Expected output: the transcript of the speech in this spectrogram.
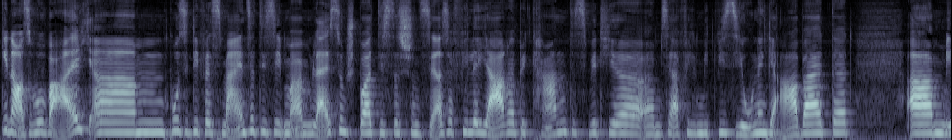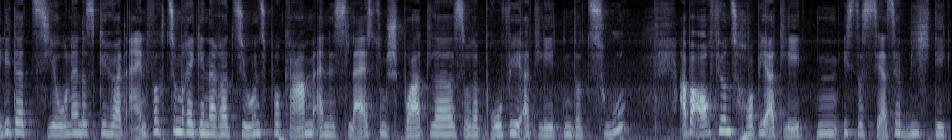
Genau, also wo war ich? Ähm, positives Mindset ist eben im Leistungssport, ist das schon sehr, sehr viele Jahre bekannt. Es wird hier ähm, sehr viel mit Visionen gearbeitet. Ähm, Meditationen, das gehört einfach zum Regenerationsprogramm eines Leistungssportlers oder Profiathleten dazu. Aber auch für uns Hobbyathleten ist das sehr, sehr wichtig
